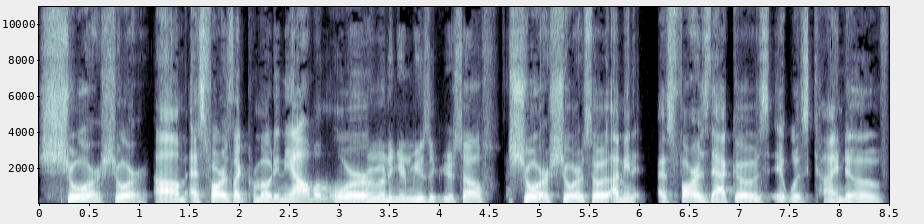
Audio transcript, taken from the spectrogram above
Sure, sure. Um, as far as like promoting the album, or promoting your music yourself. Sure, sure. So, I mean, as far as that goes, it was kind of,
